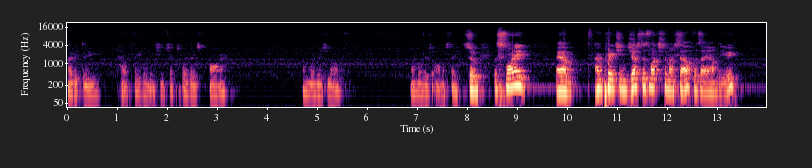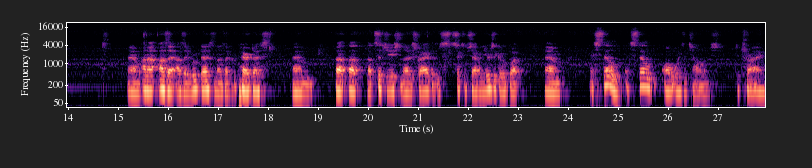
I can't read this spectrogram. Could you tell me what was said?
how to do healthy relationships where there's honor and where there's love and where there's honesty. So this morning, um, I'm preaching just as much to myself as I am to you. Um, and I, as I as I wrote this and as I prepared this, um, that, that that situation I described it was six or seven years ago, but um, it's still it's still always a challenge to try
